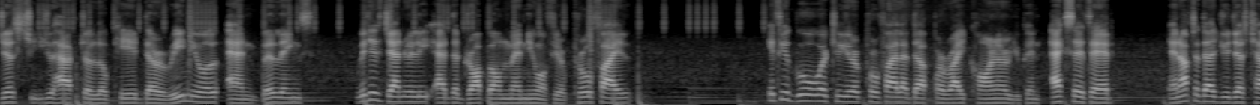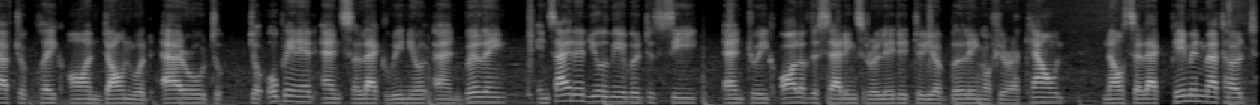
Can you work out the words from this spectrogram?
just you have to locate the renewal and billings which is generally at the drop down menu of your profile. If you go over to your profile at the upper right corner, you can access it and after that you just have to click on downward arrow to, to open it and select renewal and billing. Inside it you'll be able to see and tweak all of the settings related to your billing of your account. Now select payment method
